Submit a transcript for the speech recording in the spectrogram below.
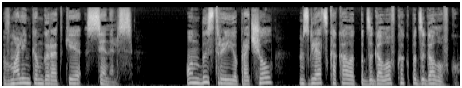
в маленьком городке Сеннельс. Он быстро ее прочел, взгляд скакал от подзаголовка к подзаголовку.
